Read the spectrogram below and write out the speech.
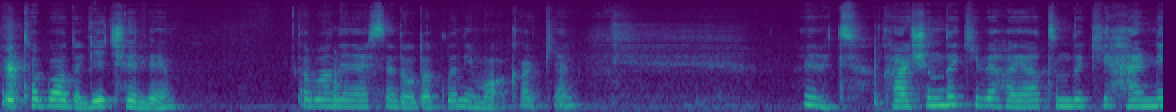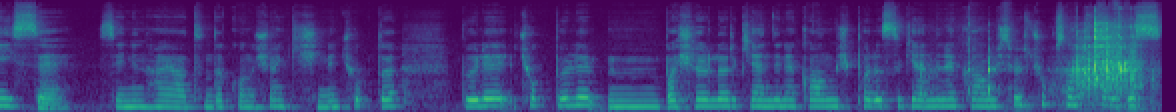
Şöyle tabağa da geçelim. Tabağın enerjisine de odaklanayım o akarken. Evet, karşındaki ve hayatındaki her neyse senin hayatında konuşan kişinin çok da böyle çok böyle başarıları kendine kalmış, parası kendine kalmış ve çok sana faydası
